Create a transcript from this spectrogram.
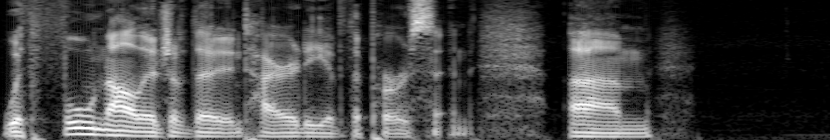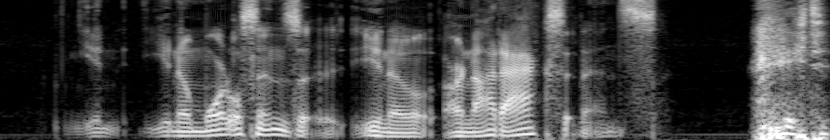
with full knowledge of the entirety of the person. Um, you, you know mortal sins you know are not accidents right Like,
